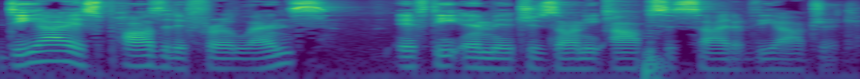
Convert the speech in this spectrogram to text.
di is positive for a lens if the image is on the opposite side of the object.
